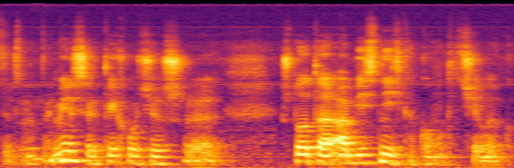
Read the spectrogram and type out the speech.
То есть, например, если ты хочешь э, что-то объяснить какому-то человеку.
